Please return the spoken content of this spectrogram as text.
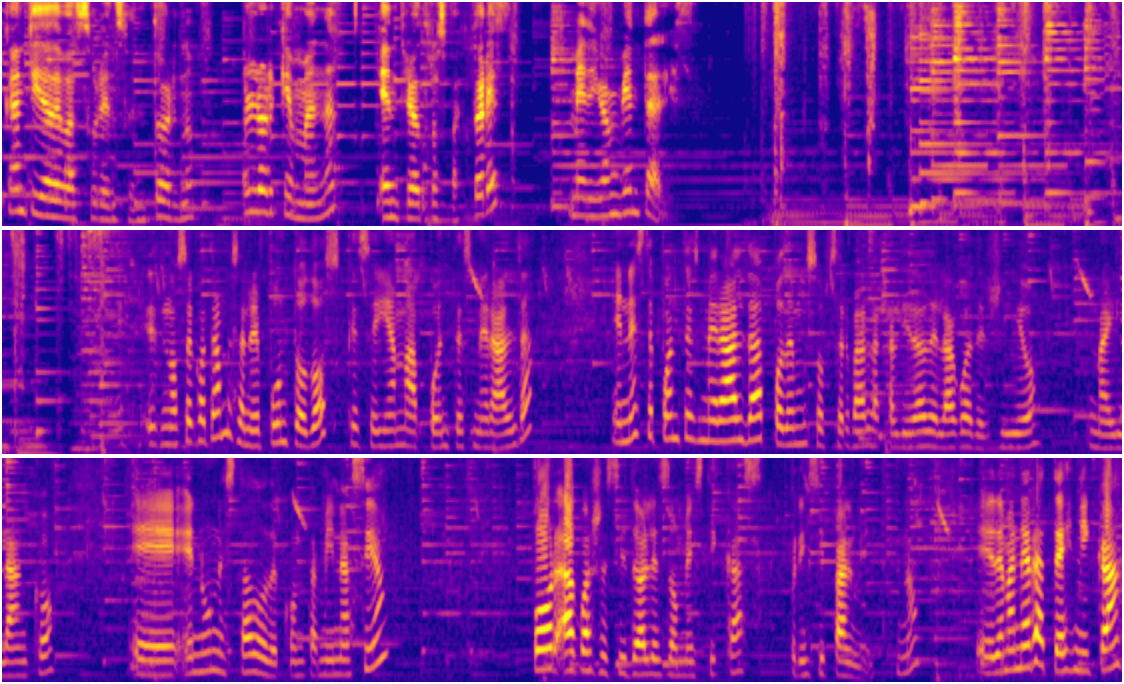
cantidad de basura en su entorno, olor que emana, entre otros factores medioambientales. Eh, nos encontramos en el punto 2 que se llama Puente Esmeralda. En este Puente Esmeralda podemos observar la calidad del agua del río Mailanco eh, en un estado de contaminación por aguas residuales domésticas principalmente. Eh, de manera técnica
